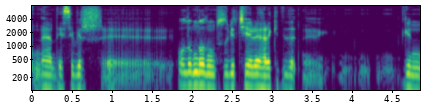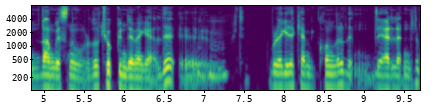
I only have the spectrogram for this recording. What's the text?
neredeyse bir e, olumlu olumsuz bir çevre hareketi de, e, gün damgasını vurdu. Çok gündeme geldi. E, hı hı. İşte buraya gelirken bir konuları değerlendirdim,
